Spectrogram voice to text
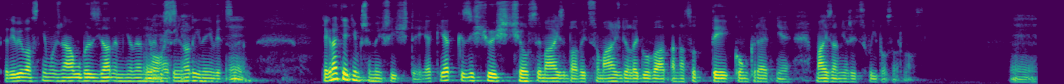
které by vlastně možná vůbec dělat neměli a měli no, by se dělat jiné věci. Mm. Jak na tě tím přemýšlíš ty? Jak, jak zjišťuješ, čeho se máš zbavit, co máš delegovat a na co ty konkrétně máš zaměřit svou pozornost? Hmm.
